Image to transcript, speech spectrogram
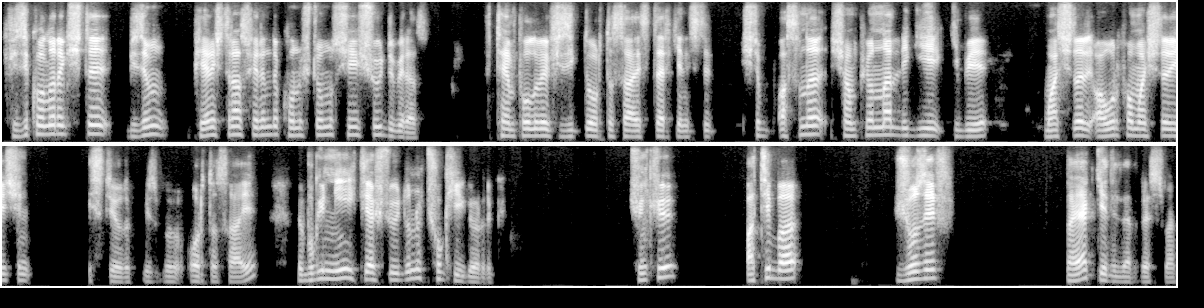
fizik olarak işte bizim Pjanic transferinde konuştuğumuz şey şuydu biraz. Tempolu ve fizikli orta saha isterken işte işte aslında Şampiyonlar Ligi gibi maçları Avrupa maçları için istiyorduk biz bu orta sahayı. Ve bugün niye ihtiyaç duyduğunu çok iyi gördük. Çünkü Atiba, Josef dayak yediler resmen.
